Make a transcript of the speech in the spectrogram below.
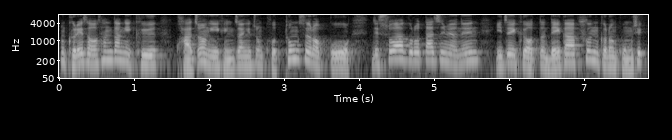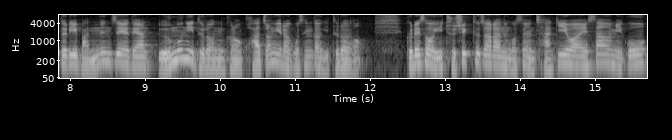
좀 그래서 상당히 그 과정이 굉장히 좀 고통스럽고 이제 수학으로 따지면은 이제 그 어떤 내가 푼 그런 공식들이 맞는지에 대한 의문이 드는 그런 과정이라고 생각이 들어요. 그래서 이 주식 투자라는 것은 자기와의 싸움이고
